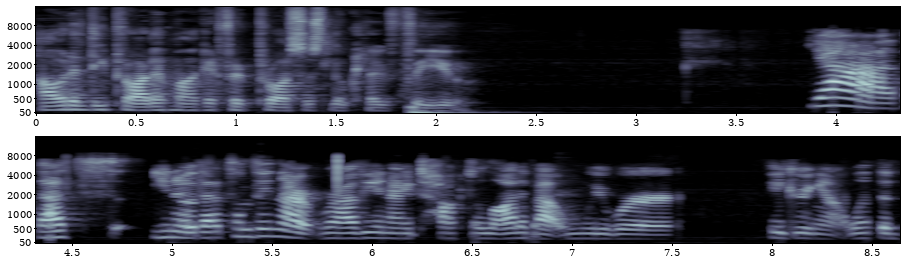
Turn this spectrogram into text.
How did the product market fit process look like for you? Yeah, that's, you know, that's something that Ravi and I talked a lot about when we were figuring out what the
